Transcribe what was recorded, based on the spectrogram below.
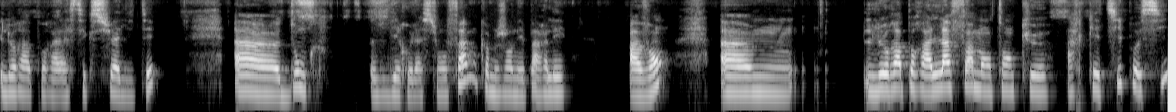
le rapport à la sexualité. Euh, donc, les relations aux femmes, comme j'en ai parlé avant. Euh, le rapport à la femme en tant que archétype aussi,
